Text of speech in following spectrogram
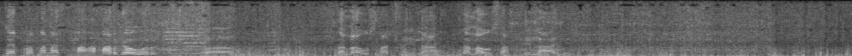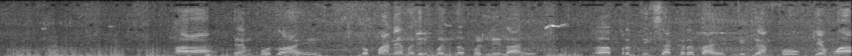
मोठ्या प्रमाणात महामार्गावर तलाव साठलेला तलाव साठलेला आहे. हा टेम्पो जो आहे तो पाण्यामध्ये बंद पडलेला आहे. प्रतीक्षा करत आहेत की टेम्पो केव्हा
